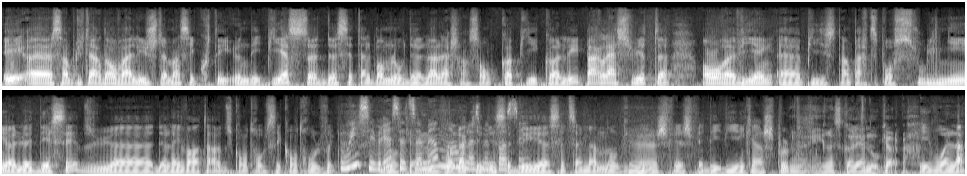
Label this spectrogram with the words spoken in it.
Et euh, sans plus tarder, on va aller justement s'écouter une des pièces de cet album L'au-delà, la chanson Copier-coller. Par la suite, on revient, euh, puis c'est en partie pour souligner euh, le décès du euh, de l'inventeur du Ctrl-C, Ctrl-V. Oui, c'est vrai, Donc, cette euh, semaine, non, voilà, la qui est semaine décédé passée. euh, cette semaine. Donc, euh, je fais je fais des liens quand je peux. Il reste collé à nos cœurs. Et voilà.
